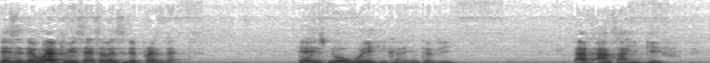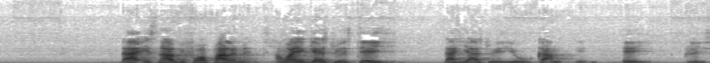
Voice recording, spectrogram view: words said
This is the word to His Excellency the President. There is no way he can intervene. That answer he gave. That is now before Parliament. And when he gets to a stage that he has to, he will come, in. hey, please.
